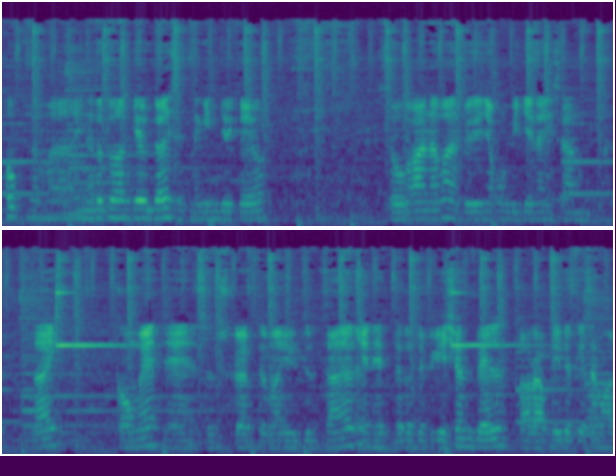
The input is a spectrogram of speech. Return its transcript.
hope na ma- natutunan kayo guys at nag-enjoy kayo. So baka naman pwede nyo akong bigyan ng isang like comment and subscribe to my youtube channel and hit the notification bell para updated ka sa mga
